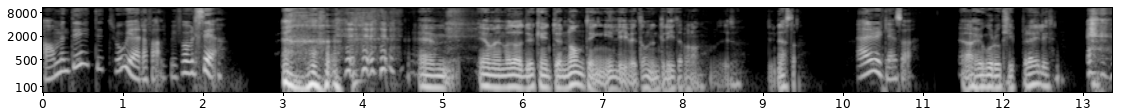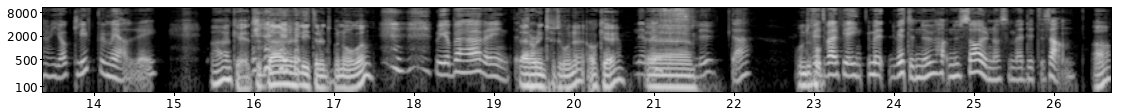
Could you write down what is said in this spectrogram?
Ja men det, det tror jag i alla fall. Vi får väl se. Ehm, ja men vadå, du kan ju inte göra någonting i livet om du inte litar på någon. Nästan. Är det verkligen så? Ja, hur går du och klipper dig liksom? Jag klipper mig aldrig. Ah, Okej, så där litar du inte på någon. Men jag behöver inte. Där har du inte förtroende, okej. Nej men Eh, sluta. Om du Vet får... du varför jag inte, men vet du nu, nu sa du något som är lite sant. Ja.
